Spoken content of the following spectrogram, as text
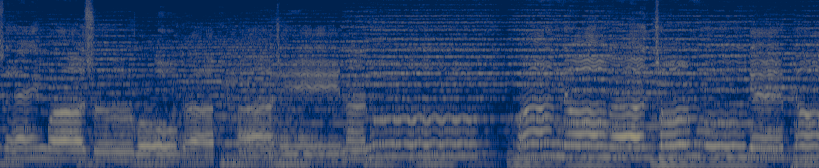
고생과 수고가 다 지난 후 광명한 천국의 편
